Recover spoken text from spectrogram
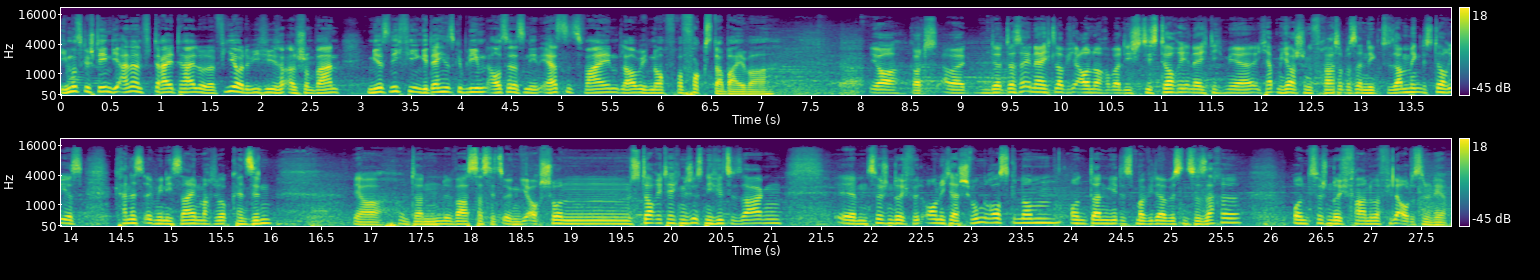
ich muss gestehen, die anderen drei Teile oder vier oder wie viele schon waren, mir ist nicht viel im Gedächtnis geblieben, außer dass in den ersten zwei, glaube ich, noch Frau Fox dabei war. Ja, Gott, aber das erinnere ich glaube ich auch noch, aber die, die Story erinnere ich nicht mehr. Ich habe mich auch schon gefragt, ob das eine zusammenhängende Story ist. Kann es irgendwie nicht sein, macht überhaupt keinen Sinn. Ja, und dann war es das jetzt irgendwie auch schon. Storytechnisch ist nicht viel zu sagen. Ähm, zwischendurch wird ordentlich der Schwung rausgenommen und dann geht es mal wieder ein bisschen zur Sache und zwischendurch fahren immer viele Autos hin und her.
